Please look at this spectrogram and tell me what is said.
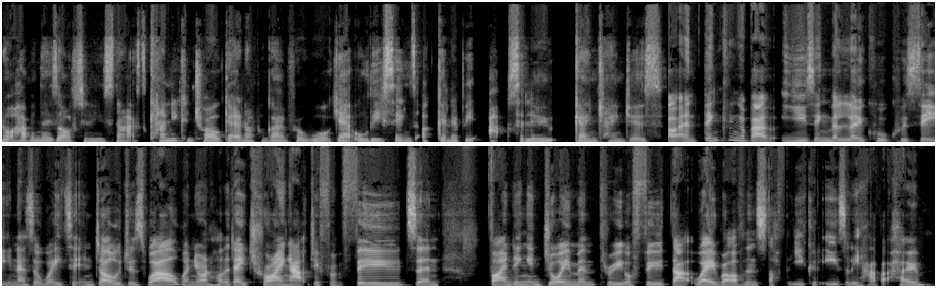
not having those afternoon snacks? Can you control getting up and going for a walk? Yeah, all these things are going to be absolute game changers. Uh, and thinking about using the local cuisine as a way to indulge as well when you're on holiday, trying out different foods and finding enjoyment through your food that way rather than stuff that you could easily have at home.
